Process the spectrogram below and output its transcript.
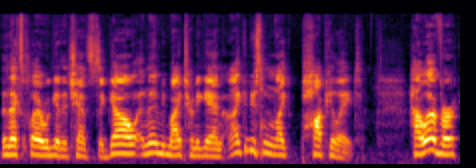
The next player would get a chance to go, and then it'd be my turn again. I could do something like populate. However,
